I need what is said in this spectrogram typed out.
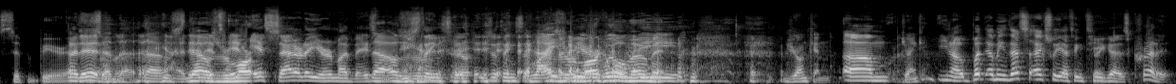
sip of beer. I did. Said that. That was, that was remarkable. it's Saturday. You're in my basement. That was these things. Are, these are things that was a remarkable moment. Drunken, um, drinking. you know, but I mean, that's actually I think to you guys' credit,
